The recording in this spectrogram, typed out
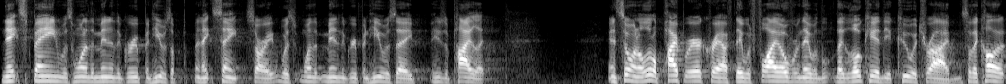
Nate Spain was one of the men in the group, and he was a Nate Saint, sorry, was one of the men in the group, and he was a he was a pilot. And so, in a little Piper aircraft, they would fly over and they would they located the Auca tribe. So they call it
